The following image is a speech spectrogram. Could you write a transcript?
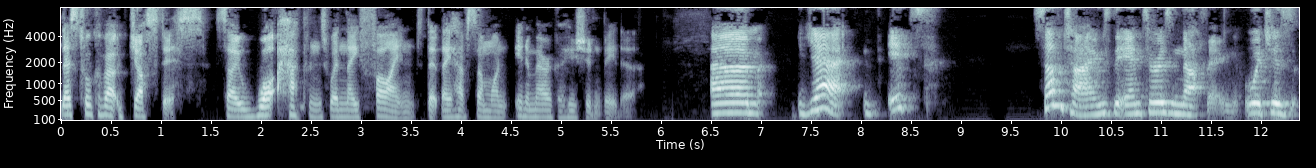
Let's talk about justice. So what happens when they find that they have someone in America who shouldn't be there? Um yeah, it's sometimes the answer is nothing, which is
